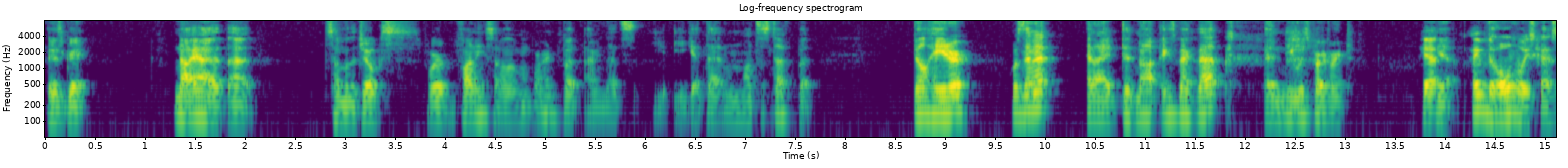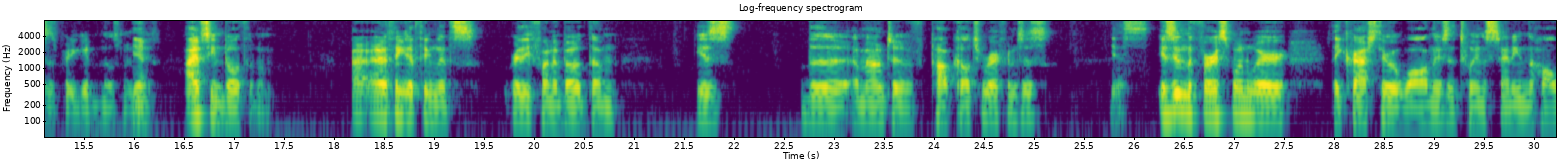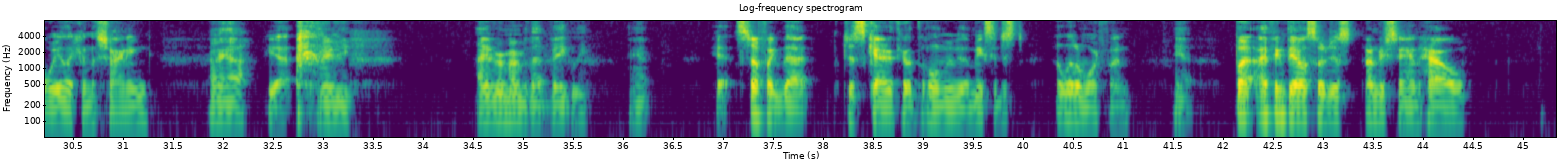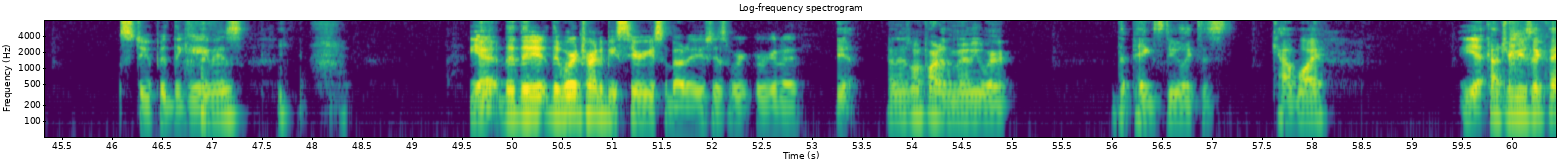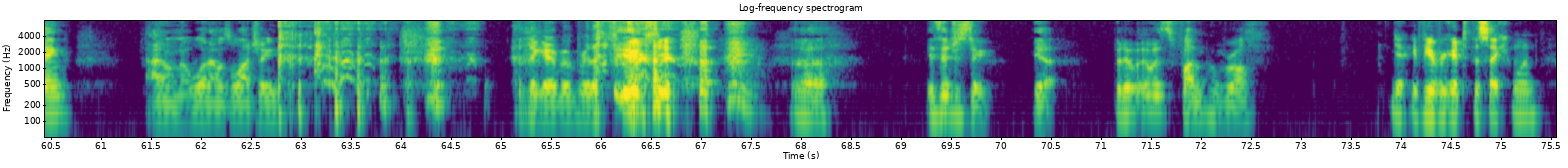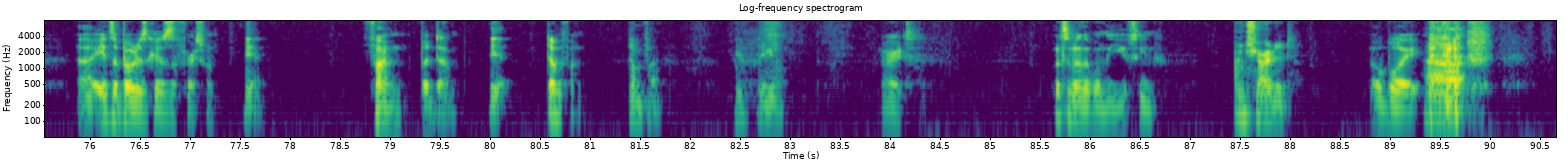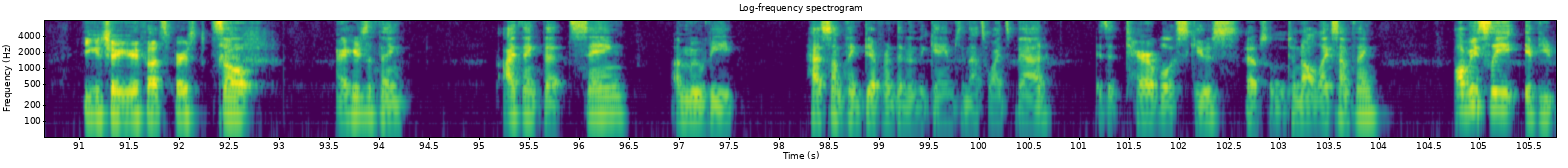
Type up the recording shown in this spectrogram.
it was great. No, yeah, that some of the jokes were funny, some of them weren't, but I mean that's you, you get that in lots of stuff, but Bill Hader was in it and I did not expect that and he was perfect. Yeah. Yeah. I think the whole voice cast is pretty good in those movies. Yeah. I've seen both of them. I- I think the thing that's really fun about them is the amount of pop culture references. Yes. Is in the first one where they crash through a wall and there's a twin standing in the hallway like in The Shining. Oh yeah, Yeah. maybe. I remember that vaguely. Yeah. yeah. Stuff like that just scattered throughout the whole movie that makes it just a little more fun. Yeah. But I think they also just understand how stupid the game is. yeah, Yeah. They, they they weren't trying to be serious about it. It's just we're we're gonna Yeah. And there's one part of the movie where the pigs do like this cowboy yeah. country music thing. I don't know what I was watching. I think I remember that. too. uh, it's interesting. Yeah. But it, it was fun overall. yeah, if you ever get to the second one, uh, it's about as good as the first one. Yeah. Fun but dumb. Yeah. Dumb fun. Dumb fun. Yeah, there you go. All right. What's another one that you've seen? Uncharted. Oh boy. Uh, you can share your thoughts first. so, right, here's the thing. I think that saying a movie has something different than in the games, and that's why it's bad, is a terrible excuse Absolutely. to not like something. Obviously, if you,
